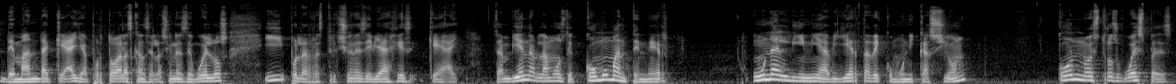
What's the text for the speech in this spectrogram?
demanda que haya por todas las cancelaciones de vuelos y por las restricciones de viajes que hay. También hablamos de cómo mantener una línea abierta de comunicación con nuestros huéspedes.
